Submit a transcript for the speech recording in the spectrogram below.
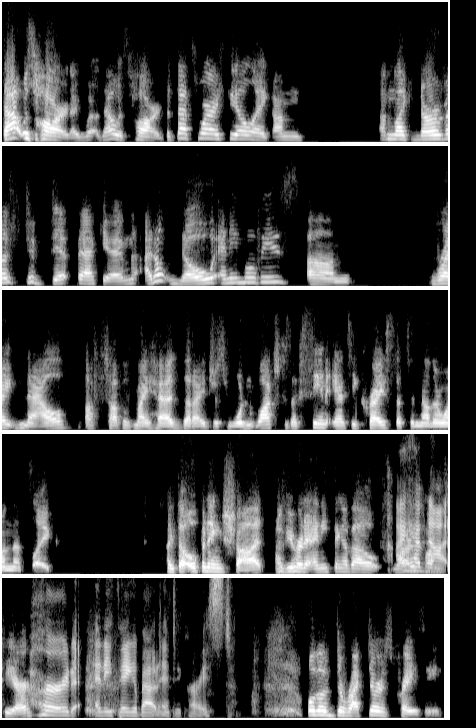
that was hard. I that was hard, but that's where I feel like I'm. I'm like nervous to dip back in. I don't know any movies um, right now off the top of my head that I just wouldn't watch because I've seen Antichrist. That's another one that's like like the opening shot. Have you heard anything about? Lars I have not Trier? heard anything about Antichrist. Well, the director is crazy.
